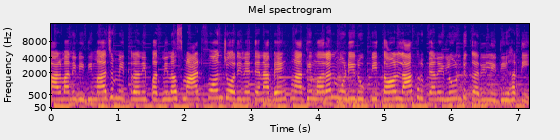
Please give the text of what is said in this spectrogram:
બારમાની વિધિમાં જ મિત્રની પત્નીનો સ્માર્ટફોન ચોરીને તેના બેંકમાંથી મરણ મૂડી રૂપી ત્રણ લાખ રૂપિયાની લૂંટ કરી લીધી હતી.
